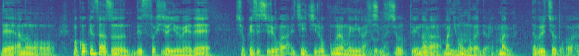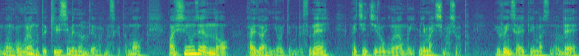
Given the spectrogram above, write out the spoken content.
で、あの、まあ、高血圧ですと非常に有名で、食塩摂取量が1日 6g 未満にしましょうというのが、まあ、日本のガイドライン、まあ、WHO とかは 5g と厳しめになっておりますけども、まあ、心不全のガイドラインにおいてもですね、まあ、1日 6g 未満にしましょうというふうにされていますので、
